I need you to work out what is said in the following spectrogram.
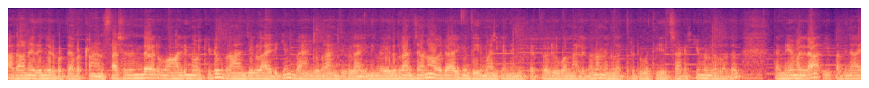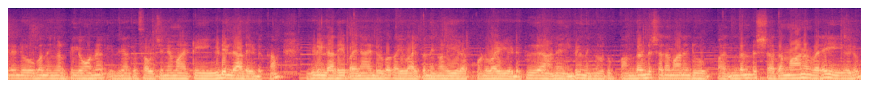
അതാണ് ഇതിന്റെ ഒരു പ്രത്യേകത ട്രാൻസാക്ഷന്റെ ഒരു വാല്യൂ നോക്കിയിട്ട് ബ്രാഞ്ചുകളായിരിക്കും ബാങ്ക് ബ്രാഞ്ചുകളായി നിങ്ങൾ ഏത് ബ്രാഞ്ചാണോ അവരായിരിക്കും തീരുമാനിക്കാൻ നിങ്ങൾക്ക് എത്ര രൂപ നൽകണം നിങ്ങൾ എത്ര രൂപ തിരിച്ചടയ്ക്കും എന്നുള്ളത് തന്നെയുമല്ല ഈ പതിനായിരം രൂപ നിങ്ങൾക്ക് ലോൺ ഇതിനകത്ത് സൗജന്യമായിട്ട് ഈടില്ലാതെ എടുക്കാം. ഈടില്ലാതെ ഈ പതിനായിരം രൂപ കൈവായ്പ നിങ്ങൾ ഈ അക്കൗണ്ട് വഴി എടുക്കുകയാണെങ്കിൽ നിങ്ങൾക്ക് പന്ത്രണ്ട് ശതമാനം രൂപ പന്ത്രണ്ട് ശതമാനം വരെ ഈ ഒരു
